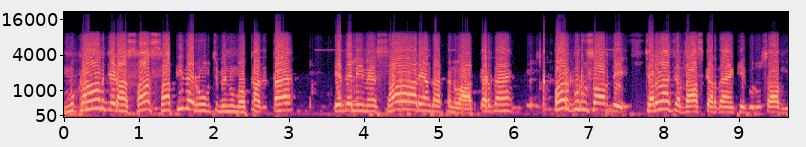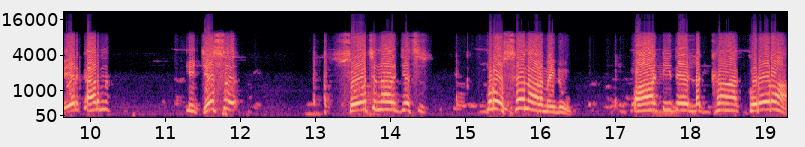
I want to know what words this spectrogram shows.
ਮੁਕਾਮ ਜਿਹੜਾ ਸਾਥ ਸਾਥੀ ਦੇ ਰੂਪ 'ਚ ਮੈਨੂੰ ਮੌਕਾ ਦਿੱਤਾ ਹੈ। ਇਹਦੇ ਲਈ ਮੈਂ ਸਾਰਿਆਂ ਦਾ ਧੰਨਵਾਦ ਕਰਦਾ ਹਾਂ। ਔਰ ਗੁਰੂ ਸਾਹਿਬ ਦੇ ਚਰਨਾਂ 'ਚ ਅਰਦਾਸ ਕਰਦਾ ਹਾਂ ਕਿ ਗੁਰੂ ਸਾਹਿਬ ਮਿਹਰ ਕਰਨ ਕਿ ਜਿਸ ਸੋਚ ਨਾਲ, ਜਿਸ ਭਰੋਸੇ ਨਾਲ ਮੈਨੂੰ ਪਾਰਟੀ ਦੇ ਲੱਖਾਂ, ਕਰੋੜਾਂ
